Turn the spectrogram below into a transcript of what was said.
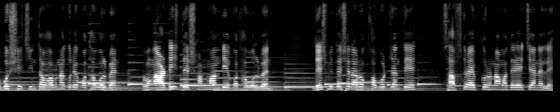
অবশ্যই চিন্তা ভাবনা করে কথা বলবেন এবং আর্টিস্টদের সম্মান দিয়ে কথা বলবেন। দেশ বিদেশের আরও খবর জানতে সাবস্ক্রাইব করুন আমাদের এই চ্যানেলে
